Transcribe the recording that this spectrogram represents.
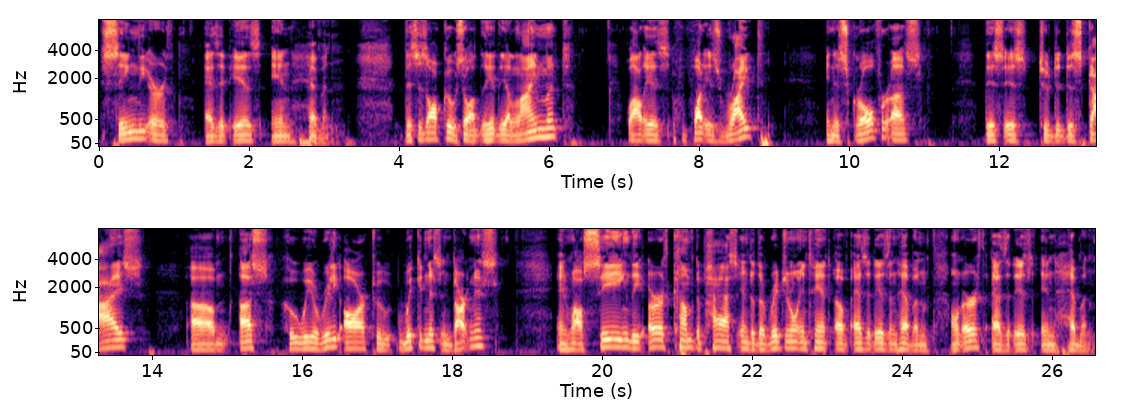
seeing the earth as it is in heaven. This is all cool. So the, the alignment, while is what is right in the scroll for us, this is to disguise um, us who we really are to wickedness and darkness. And while seeing the earth come to pass into the original intent of as it is in heaven, on earth as it is in heaven.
